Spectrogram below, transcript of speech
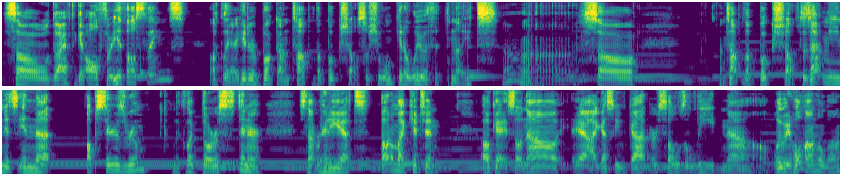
So, do I have to get all three of those things? Luckily, I hid her book on top of the bookshelf, so she won't get away with it tonight. Ah, so... On top of the bookshelf, does that mean it's in that upstairs room? To collect Doris' dinner. It's not ready yet. Out of my kitchen! Okay, so now, yeah, I guess we've got ourselves a lead now. Wait, wait, hold on, hold on.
